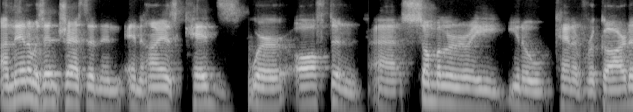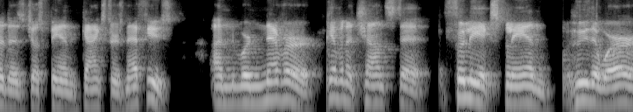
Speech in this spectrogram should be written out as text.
And then I was interested in, in how his kids were often uh, similarly, you know, kind of regarded as just being gangsters' nephews and were never given a chance to fully explain who they were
